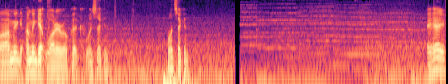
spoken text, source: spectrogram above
I'm gonna I'm gonna get water real quick. One second. One second. Hey hey.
